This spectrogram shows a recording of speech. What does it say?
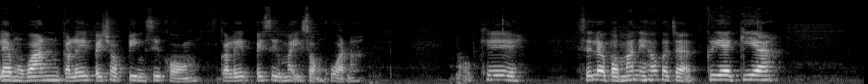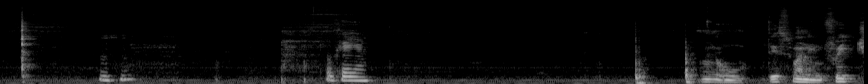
แล้วเมื่อวันก็เลยไปช้อปปิ้งซื้อของก็เลยไปซื้อมาอีกสองขวดนะโอเค เสร็จแล้วประมาณนี้เขาก็จะเกลียเกลียอือฮึ โอเคยัง No, this one in fridge.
